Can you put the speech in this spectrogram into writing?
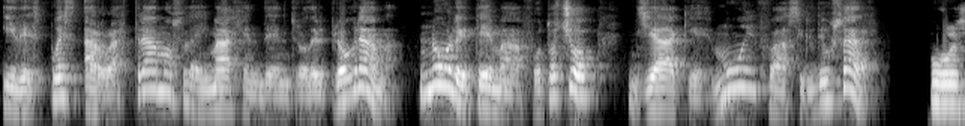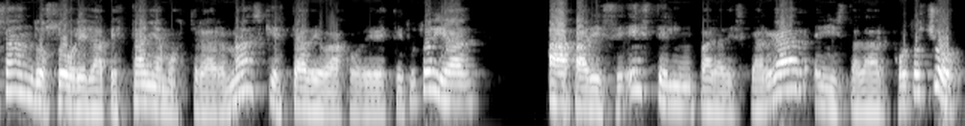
y después arrastramos la imagen dentro del programa. No le tema a Photoshop ya que es muy fácil de usar. Pulsando sobre la pestaña Mostrar más que está debajo de este tutorial, aparece este link para descargar e instalar Photoshop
